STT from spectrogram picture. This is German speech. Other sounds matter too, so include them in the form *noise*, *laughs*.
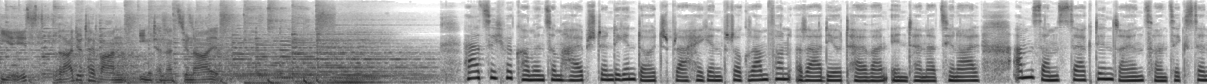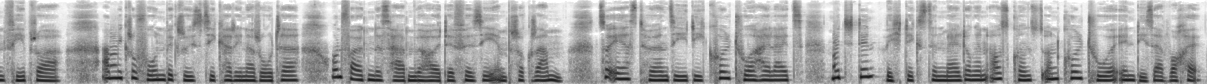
Hier ist Radio Taiwan International. Herzlich willkommen zum halbstündigen deutschsprachigen Programm von Radio Taiwan International am Samstag, den 23. Februar. Am Mikrofon begrüßt Sie Karina Rother und Folgendes haben wir heute für Sie im Programm. Zuerst hören Sie die Kulturhighlights mit den wichtigsten Meldungen aus Kunst und Kultur in dieser Woche.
